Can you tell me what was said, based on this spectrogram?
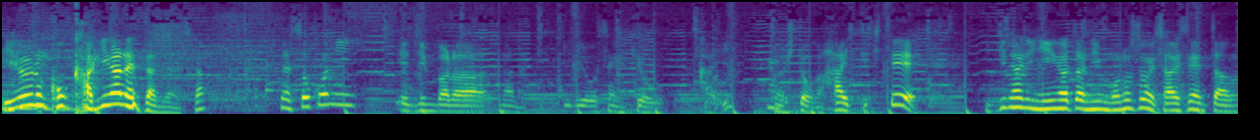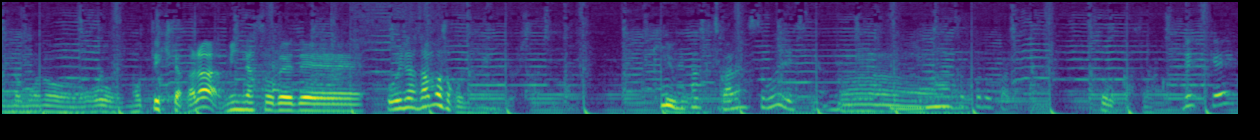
いろいろこう限られてたんじゃないですか？でそこにエジンバラなんだ医療宣教会の人が入ってきて、いきなり新潟にものすごい最先端のものを持ってきたからみんなそれでお医者さんもそこで勉強したっていうことですかね。すごいですよね。いろんなところから。そうかそうか。で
